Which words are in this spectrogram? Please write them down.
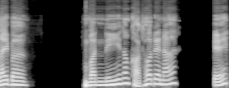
ไลเบิร์กวันนี้ต้องขอโทษด้วยนะ เอ๊ะ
